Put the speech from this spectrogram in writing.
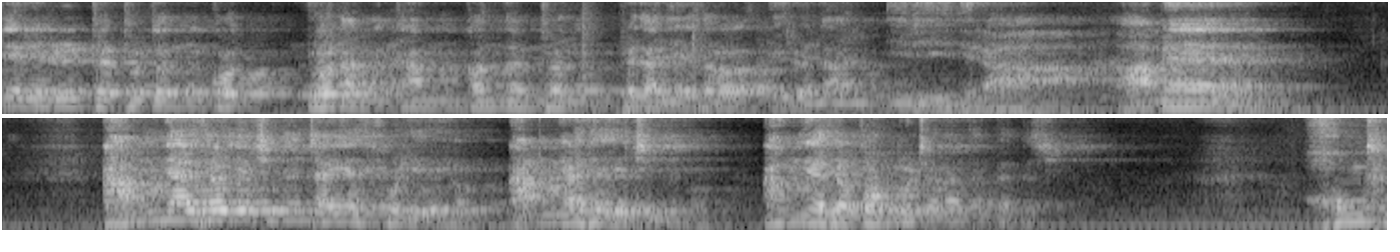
세례를 베풀던 곳 요단강 건너편 베다니에서 일어난 일이니라. 아멘. 강야에서 예치는 자의 소리예요. 강야에서 예치는 거 강야에서 복음을 전한다는 것이 홍수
